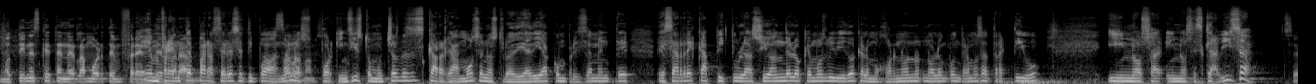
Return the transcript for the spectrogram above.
No tienes que tener la muerte enfrente. enfrente para, hacer ese tipo de abandonos. abandonos. Porque, insisto, muchas veces cargamos en nuestro día a día con precisamente esa recapitulación de lo que hemos vivido que a lo mejor no, no, no lo encontramos atractivo y nos, y nos esclaviza. Sí.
